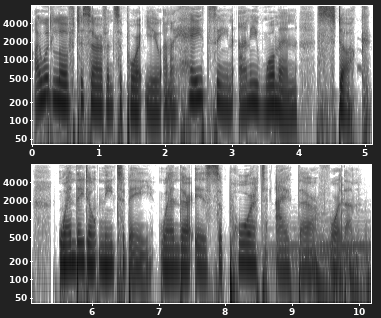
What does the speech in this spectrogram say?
I would love to serve and support you, and I hate seeing any woman stuck when they don't need to be, when there is support out there for them.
